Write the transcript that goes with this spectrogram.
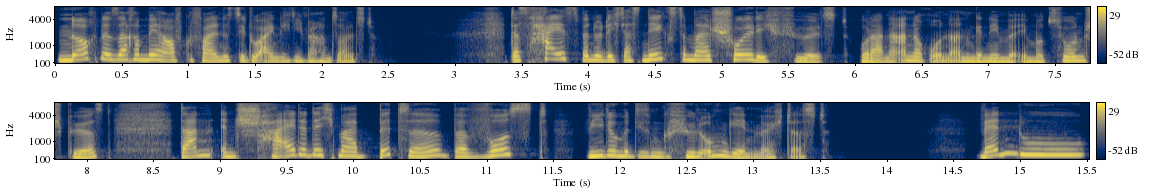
noch eine Sache mehr aufgefallen ist, die du eigentlich nicht machen sollst. Das heißt, wenn du dich das nächste Mal schuldig fühlst oder eine andere unangenehme Emotion spürst, dann entscheide dich mal bitte bewusst wie du mit diesem Gefühl umgehen möchtest. Wenn du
